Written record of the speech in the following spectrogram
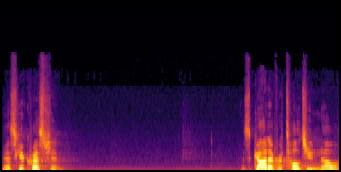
Let me ask you a question Has God ever told you no?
